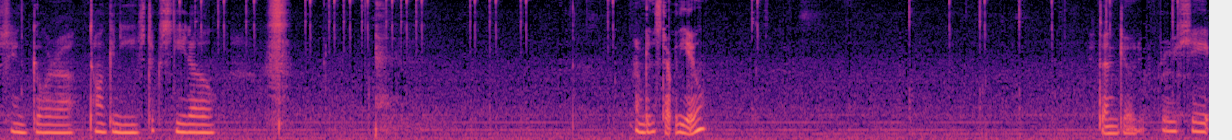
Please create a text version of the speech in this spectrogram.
Shangora, Tonkinese, Tuxedo. I'm going to start with you. Then go to fur shape.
